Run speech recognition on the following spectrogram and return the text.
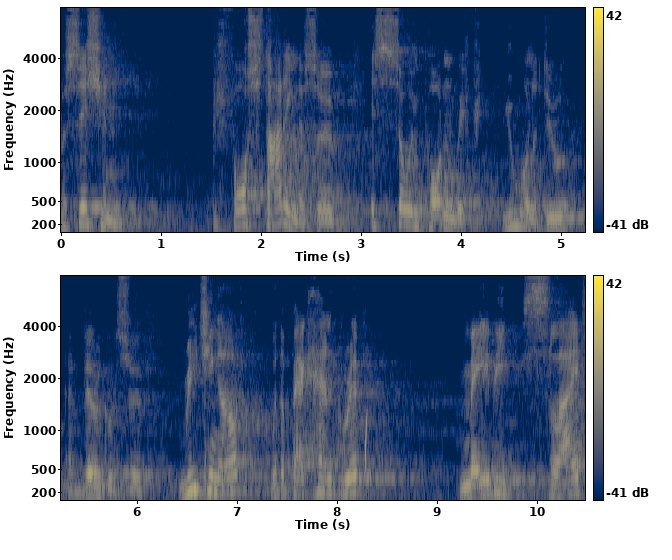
position before starting the serve is so important if you want to do a very good serve. Reaching out with a backhand grip, maybe slide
